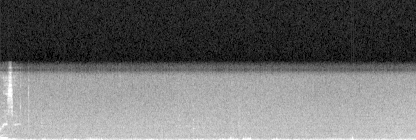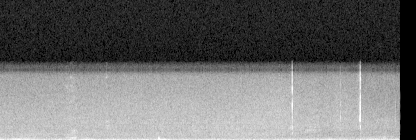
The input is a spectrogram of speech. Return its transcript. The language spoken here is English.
crazy.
